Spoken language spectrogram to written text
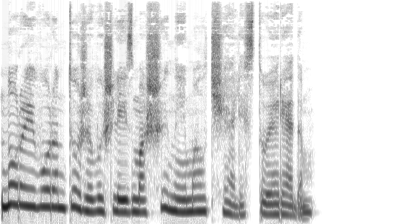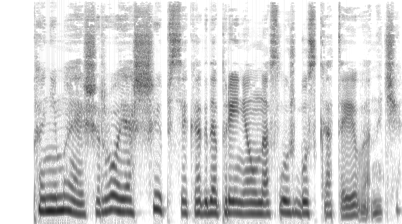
Нора и Ворон тоже вышли из машины и молчали, стоя рядом. Понимаешь, Рой ошибся, когда принял на службу Ската Иваныча.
